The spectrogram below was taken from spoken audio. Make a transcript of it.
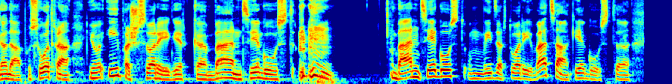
gadā pusotrā. Jo īpaši svarīgi ir, ka bērns iegūst. Bērns iegūst, un līdz ar to arī vecāki iegūst uh,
